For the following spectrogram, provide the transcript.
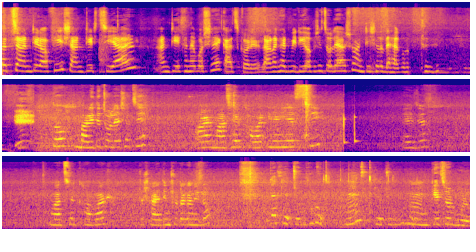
হচ্ছে আন্টির অফিস আন্টির চেয়ার আন্টি এখানে বসে কাজ করে। রানাঘাট ভিডিও অফিসে চলে আসো আন্টির সাথে দেখা করতে। তো বাড়িতে চলে এসেছি। আর মাছের খাবার কিনে নিয়ে এসেছি। এই যে মাছের খাবার। এটা সাড়ে তিনশো টাকা নিল। কেচোর গুঁড়ো।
